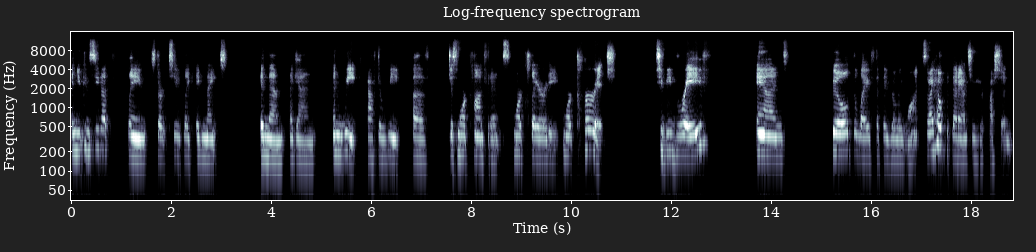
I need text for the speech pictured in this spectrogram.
and you can see that flame start to like ignite in them again. And week after week of just more confidence, more clarity, more courage to be brave and build the life that they really want. So I hope that that answers your question.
